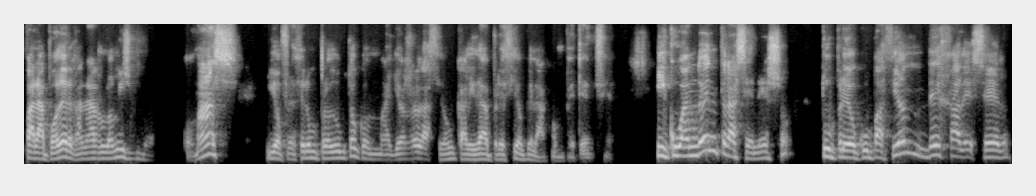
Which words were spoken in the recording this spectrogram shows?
para poder ganar lo mismo o más y ofrecer un producto con mayor relación calidad-precio que la competencia. Y cuando entras en eso, tu preocupación deja de ser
